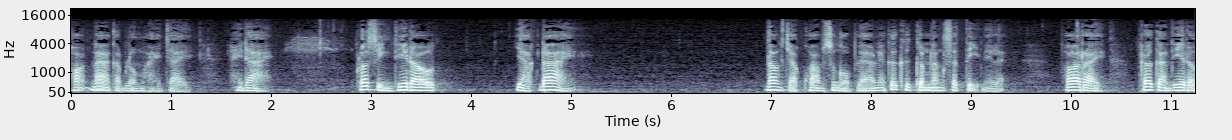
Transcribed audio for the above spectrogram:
พาะหน้ากับลมหายใจให้ได้ เพราะสิ่งที่เราอยากได้ นอกจากความสงบแล้วเนี่ยก็คือกำลังสตินี่แหละ เพราะอะไร เพราะการที่เรา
